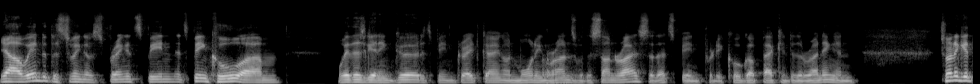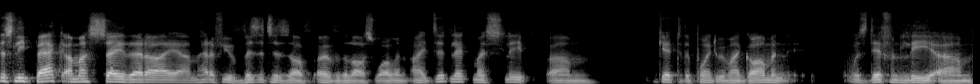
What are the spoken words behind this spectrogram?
yeah. We ended the swing of spring. It's been it's been cool. Um, weather's getting good. It's been great going on morning runs with the sunrise. So that's been pretty cool. Got back into the running and trying to get the sleep back. I must say that I um, had a few visitors of over the last while, and I did let my sleep um, get to the point where my Garmin was definitely um,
